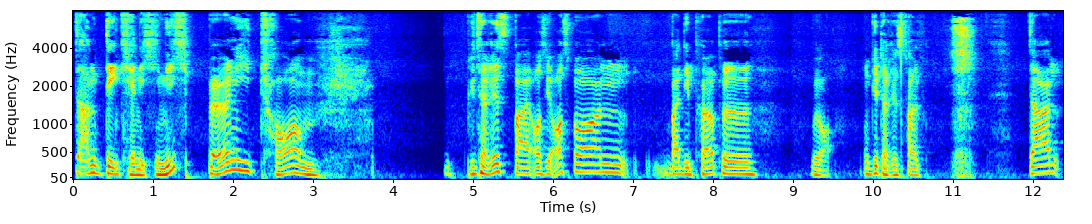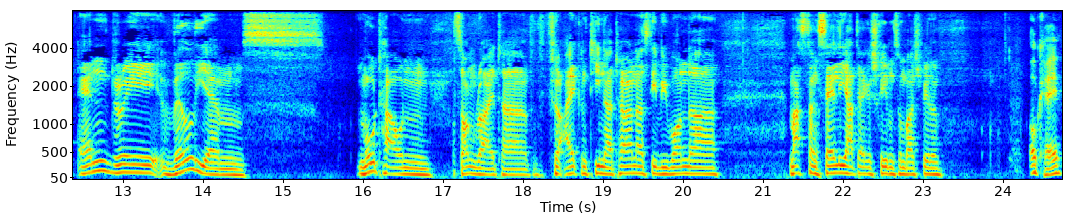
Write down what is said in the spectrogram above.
Dann, den kenne ich nicht. Bernie Torm. Gitarrist bei Ozzy Osbourne, bei Deep Purple. Ja, und Gitarrist halt. Dann Andre Williams. Motown Songwriter für Ike und Tina Turner, Stevie Wonder. Mustang Sally hat er geschrieben zum Beispiel. Okay.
